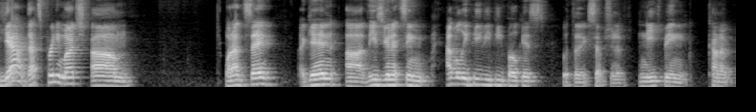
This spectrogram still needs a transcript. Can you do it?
yeah, that's pretty much um, what I have to say. Again, uh, these units seem heavily PvP focused, with the exception of Neith being kind of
